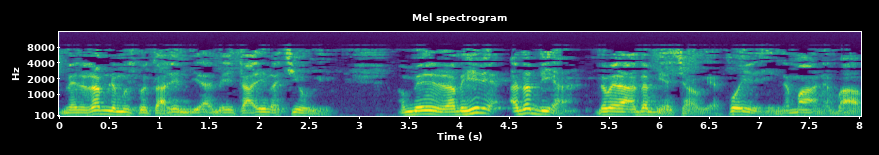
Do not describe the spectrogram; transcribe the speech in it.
میرے رب نے مجھ کو تعلیم دیا، میری تعلیم اچھی ہوگی اور میرے رب ہی نے ادب دیا تو میرا ادب بھی اچھا ہو گیا۔ کوئی نہیں، نہ ماں، نہ باپ،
